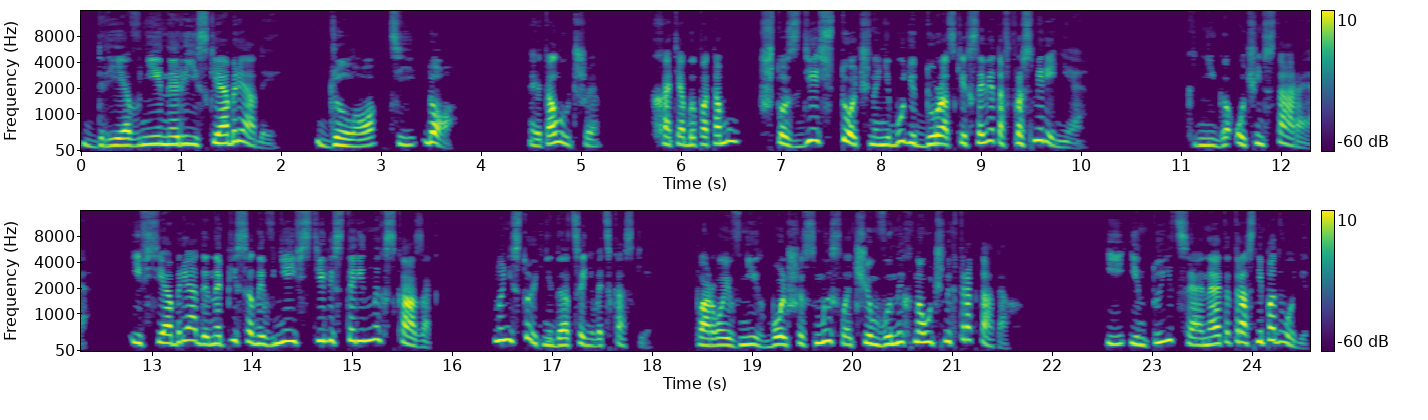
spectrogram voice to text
Древние нерийские обряды. Дло-ти-до. Это лучше. Хотя бы потому, что здесь точно не будет дурацких советов про смирение. Книга очень старая, и все обряды написаны в ней в стиле старинных сказок. Но не стоит недооценивать сказки. Порой в них больше смысла, чем в иных научных трактатах. И интуиция на этот раз не подводит.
